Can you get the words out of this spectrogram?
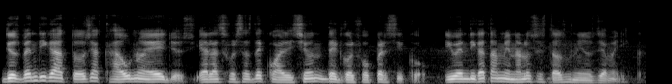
Dios bendiga a todos y a cada uno de ellos y a las fuerzas de coalición del Golfo Pérsico, y bendiga también a los Estados Unidos de América.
